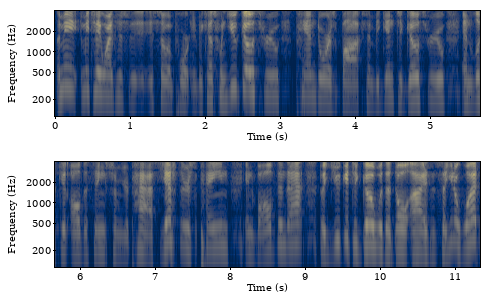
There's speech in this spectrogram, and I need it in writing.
Let me, let me tell you why this is so important. Because when you go through Pandora's box and begin to go through and look at all the things from your past, yes, there's pain involved in that, but you get to go with adult eyes and say, you know what?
